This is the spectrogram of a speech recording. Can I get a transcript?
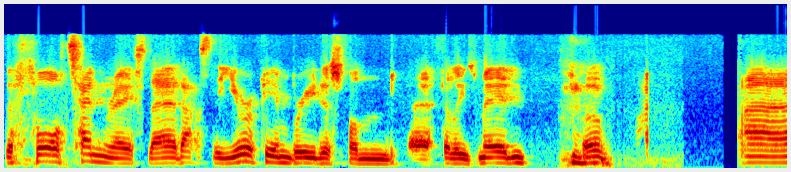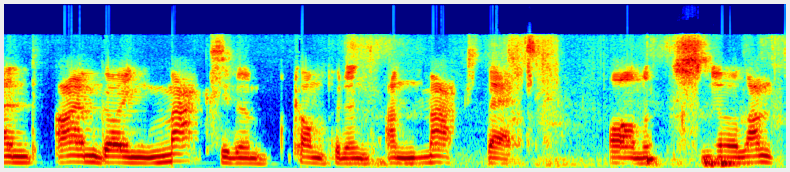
the 410 race there. That's the European Breeders' Fund uh, Fillies Maiden. Uh, and I'm going maximum confidence and max bet on Snow Lantern,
